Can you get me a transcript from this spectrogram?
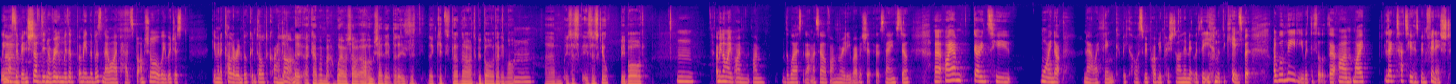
We must have been shoved in a room with a. I mean, there was no iPads, but I'm sure we were just given a colouring book and told to crack on. I, I can't remember where I saw it or who said it, but it's the, the kids don't know how to be bored anymore. Mm. Um, it's a it's a skill. Be bored. I mean, I'm I'm I'm the worst at that myself. I'm really rubbish at, at staying still. Uh, I am going to wind up now, I think, because we probably pushed our limit with the with the kids. But I will leave you with the thought that um, my leg tattoo has been finished,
